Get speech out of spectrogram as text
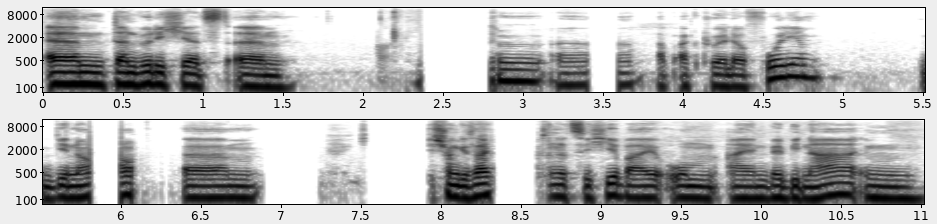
Ähm, dann würde ich jetzt ähm, äh, ab aktueller Folie. Genau. Ähm, ich schon gesagt, es handelt sich hierbei um ein Webinar im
